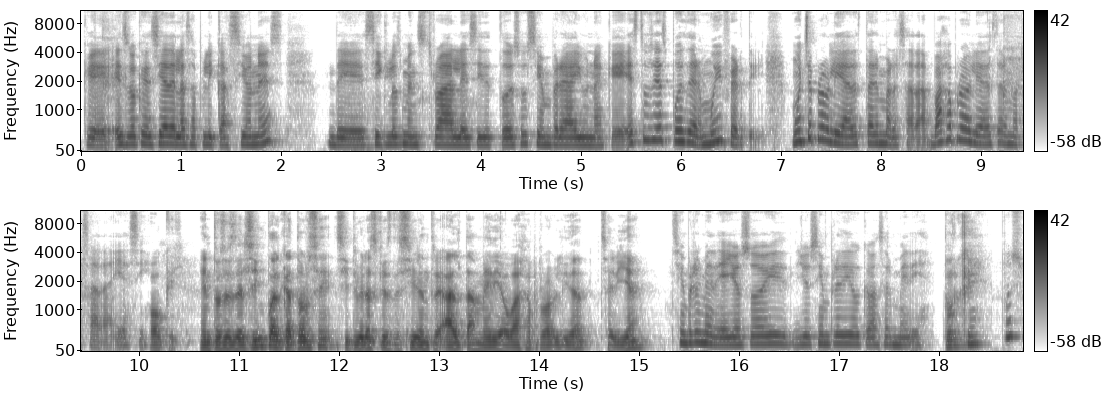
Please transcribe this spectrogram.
que es lo que decía de las aplicaciones de ciclos menstruales y de todo eso, siempre hay una que estos días puede ser muy fértil, mucha probabilidad de estar embarazada, baja probabilidad de estar embarazada y así. Ok. Entonces, del 5 al 14, si tuvieras que decir entre alta, media o baja probabilidad, sería. Siempre es media, yo soy, yo siempre digo que va a ser media. ¿Por qué? Pues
